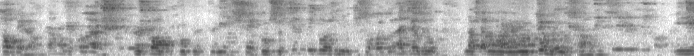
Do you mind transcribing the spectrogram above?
caldeirão, estávamos a falar um campo completamente cheio, com 72 mil pessoas. Às vezes nós estávamos lá, não temos noção disso. E,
